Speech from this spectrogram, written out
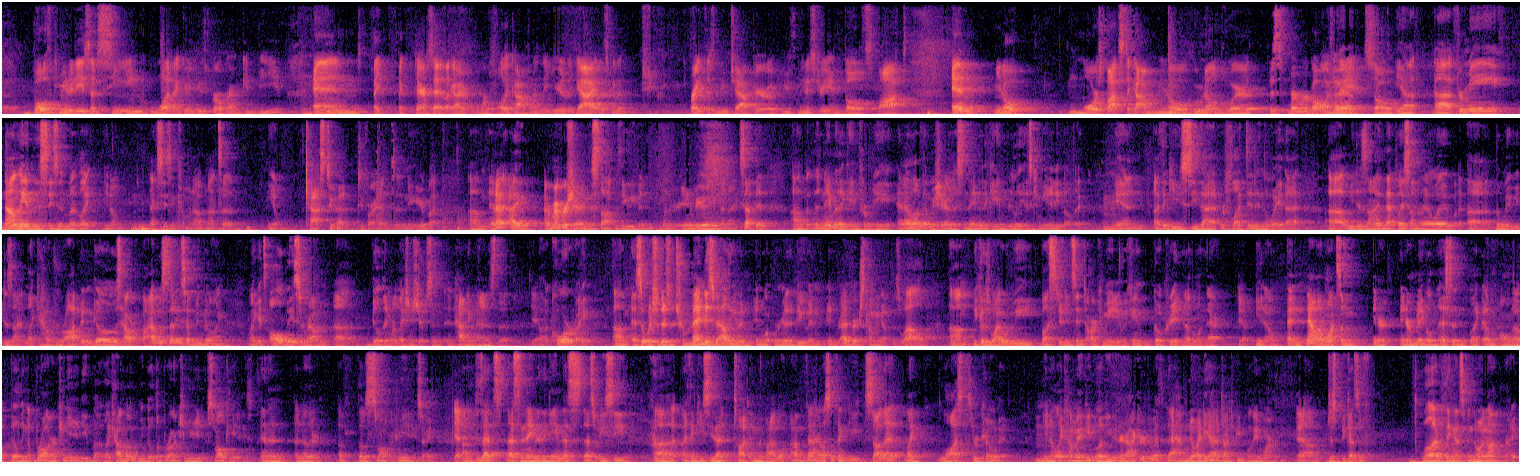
both communities have seen what a good youth program can be. Mm-hmm. And like like darren said like i we're fully confident that you're the guy that's going to write this new chapter of youth ministry in both spots. And you know more spots to come you know who knows where this where we're going Oh, yeah. right so Yeah. Uh, for me, not only in this season, but like you know, next season coming up. Not to you know cast too head too far ahead into the new year, but um, and I, I I remember sharing this thought with you even when we were interviewing, and then I accepted. Uh, but the name of the game for me, and I love that we share this. The name of the game really is community building, and I think you see that reflected in the way that. Uh, we designed that place on Railway, but uh, the way we designed, like how drop-in goes, how our Bible studies have been going, like it's all based around uh, building relationships and, and having that as the Yeah. uh, core, right? Um, and so, which there's a tremendous value in, in what we're going to do in, in Redvers coming up as well. Um, because why would we bus students into our community? We can go create another one there. Yeah. You know, and now I want some inter intermingledness and like I'm all about building a broader community, but like how about we build a broad community of small communities and then another of those smaller communities, right? Yeah. Because that's that's the name of the game. That's that's what you see. Uh, I think you see that taught in the Bible. Um, then I also think you saw that like lost through COVID. You know, like how many people have you interacted with that have no idea how to talk to people anymore, Yeah. um, just because of well everything that's been going on, right?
